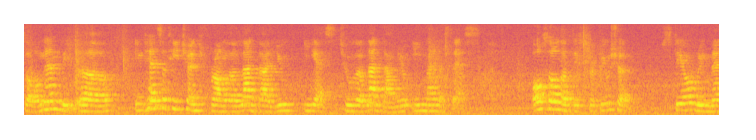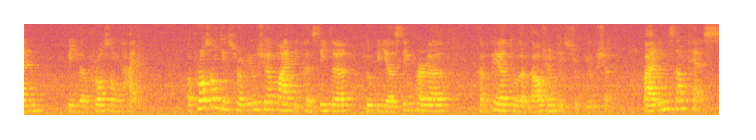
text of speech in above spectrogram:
So namely, the intensity change from the lambda u es to the lambda mu e minus s. Also, the distribution still remain be the Poisson type. A Poisson distribution might be considered to be a simpler compared to the Gaussian distribution, but in some cases,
